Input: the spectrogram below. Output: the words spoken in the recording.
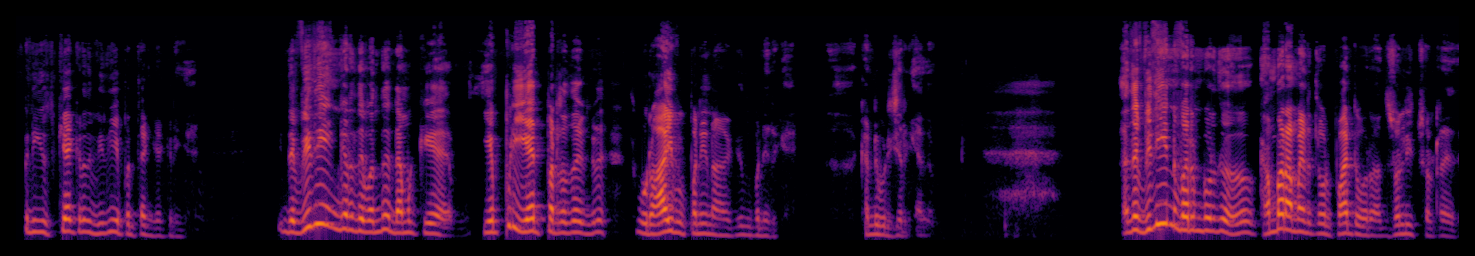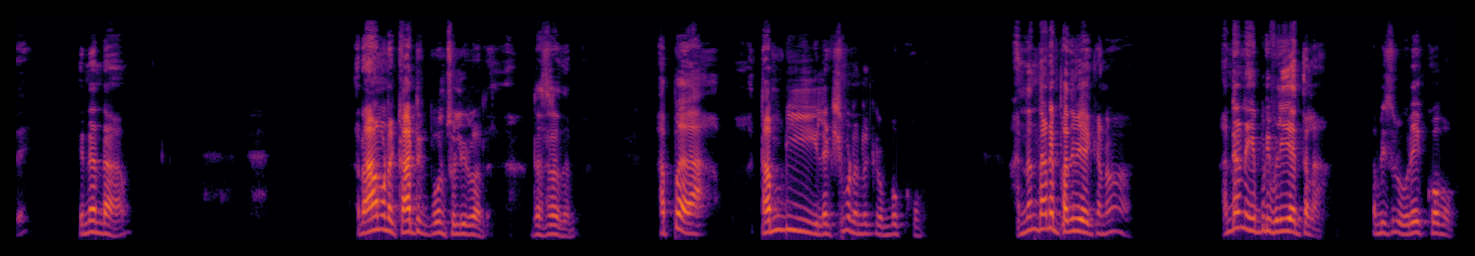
இப்போ நீங்கள் கேட்குறது விதியை பற்றி தான் கேட்குறீங்க. இந்த விதிங்கிறது வந்து நமக்கு எப்படி ஏற்படுறதுங்கிறது ஒரு ஆய்வு பண்ணி நான் இது பண்ணியிருக்கேன். கண்டுபிடிச்சிருக்கேன் அது. அது விதின்னு வரும்போது கம்பராமாயணத்தில் ஒரு பாட்டு வரும். அது சொல்லி சொல்கிறது என்னென்னா ராமனை காட்டுக்கு போன்னு சொல்லிடுவார் தசரதன். அப்போ தம்பி லக்ஷ்மணனுக்கு ரொம்ப கோபம். அண்ணன் தானே பதவி வைக்கணும் அண்ணனை எப்படி வெளியேற்றலாம்? அப்படின்னு சொல்லி ஒரே கோபம்.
